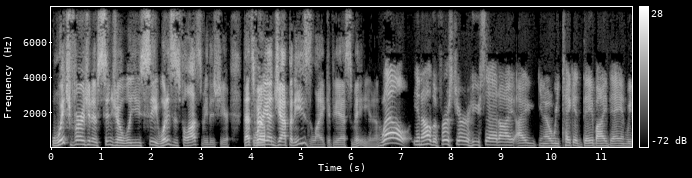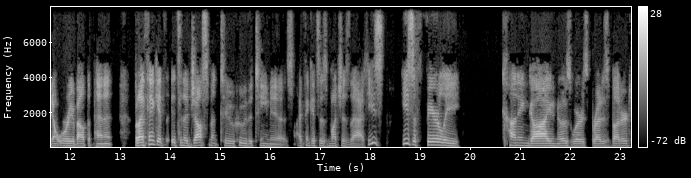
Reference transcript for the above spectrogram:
Which version of Shinjo will you see? What is his philosophy this year? That's very well, un-Japanese like, if you ask me. You know. Well, you know, the first year he said, "I, I, you know, we take it day by day and we don't worry about the pennant." But I think it's it's an adjustment to who the team is. I think it's as much as that. He's he's a fairly cunning guy who knows where his bread is buttered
